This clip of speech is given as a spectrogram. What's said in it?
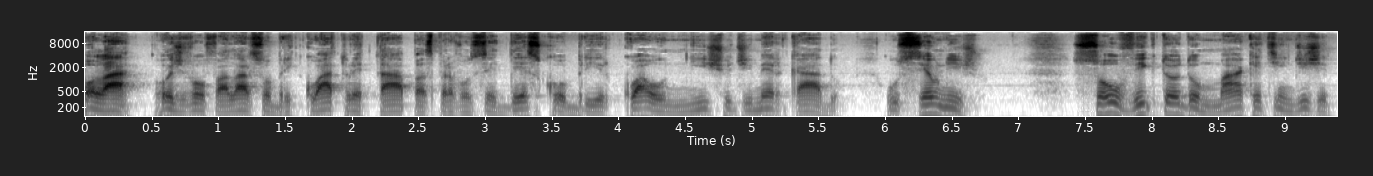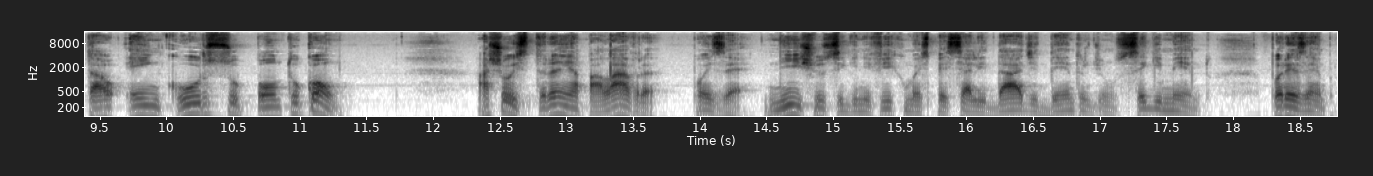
Olá, hoje vou falar sobre quatro etapas para você descobrir qual o nicho de mercado, o seu nicho. Sou o Victor do Marketing Digital em curso.com. Achou estranha a palavra? Pois é, nicho significa uma especialidade dentro de um segmento. Por exemplo,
